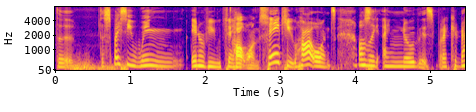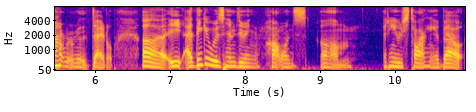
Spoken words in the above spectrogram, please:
the the spicy wing interview thing. Hot Ones. Thank you, hot ones. I was like, I know this, but I could not remember the title. Uh, he, I think it was him doing hot ones. Um, and he was talking about.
